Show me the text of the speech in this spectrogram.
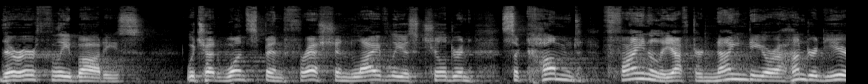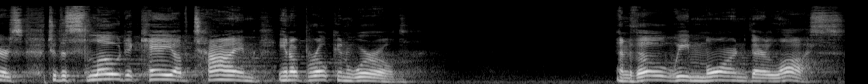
Their earthly bodies, which had once been fresh and lively as children, succumbed finally after 90 or 100 years to the slow decay of time in a broken world. And though we mourn their loss,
